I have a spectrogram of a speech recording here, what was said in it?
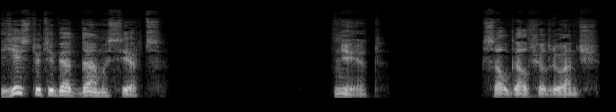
Есть у тебя дама сердца? Нет. — солгал Федор Иванович.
